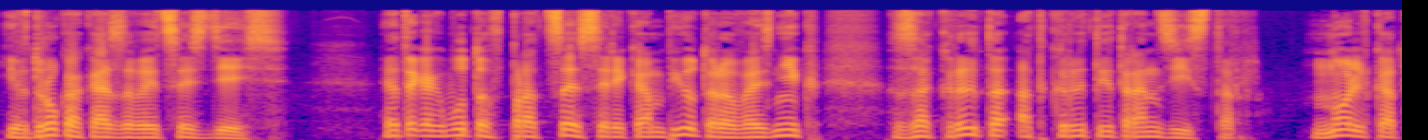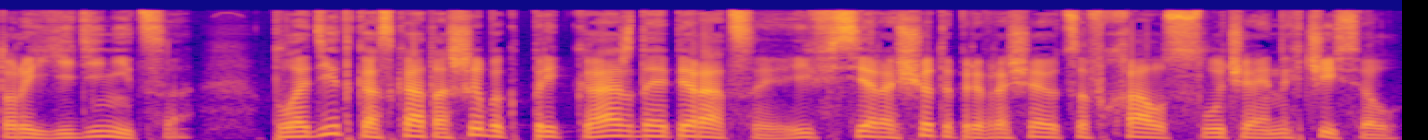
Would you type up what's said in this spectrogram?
И вдруг оказывается здесь. Это как будто в процессоре компьютера возник закрыто-открытый транзистор. Ноль, который единица. Плодит каскад ошибок при каждой операции, и все расчеты превращаются в хаос случайных чисел.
